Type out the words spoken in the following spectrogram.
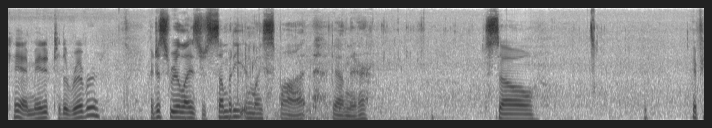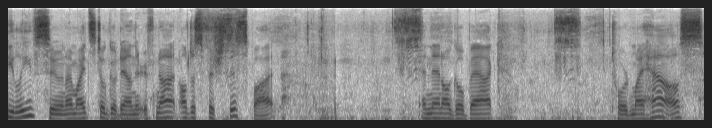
Okay, I made it to the river. I just realized there's somebody in my spot down there. So if he leaves soon, I might still go down there. If not, I'll just fish this spot and then I'll go back toward my house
